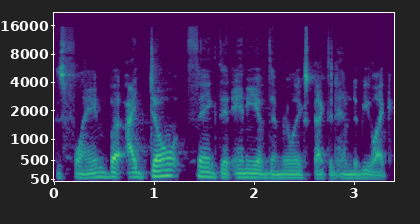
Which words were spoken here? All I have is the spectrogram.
this flame. But I don't think that any of them really expected him to be like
